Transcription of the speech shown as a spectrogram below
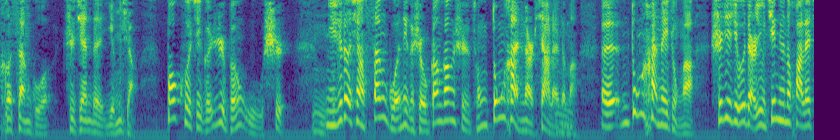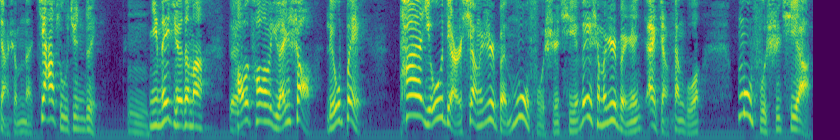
和三国之间的影响，包括这个日本武士。你知道像三国那个时候刚刚是从东汉那儿下来的嘛？呃，东汉那种啊，实际就有点用今天的话来讲什么呢？家族军队。嗯，你没觉得吗？曹操、袁绍、刘备，他有点像日本幕府时期。为什么日本人爱讲三国？幕府时期啊，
